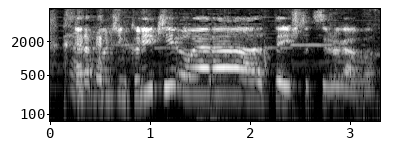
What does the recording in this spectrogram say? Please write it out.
Era point and click ou era texto que você jogava?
